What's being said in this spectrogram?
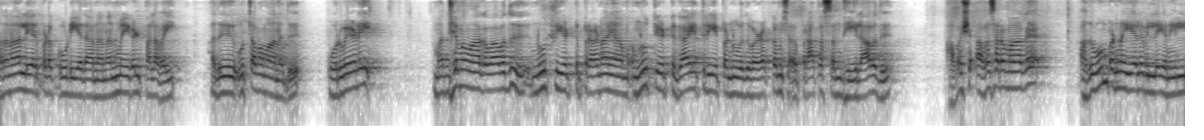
அதனால் ஏற்படக்கூடியதான நன்மைகள் பலவை. அது உத்தமமானது. ஒருவேளை மத்தியமமாகவாவது நூற்றி எட்டு பிராணாயாமம் நூற்றி எட்டு காயத்ரியை பண்ணுவது வழக்கம் ச பிராத்த சந்தியிலாவது அவச அவசரமாக அதுவும் பண்ண இயலவில்லை எனில்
